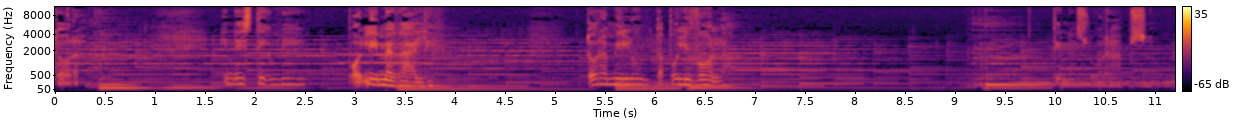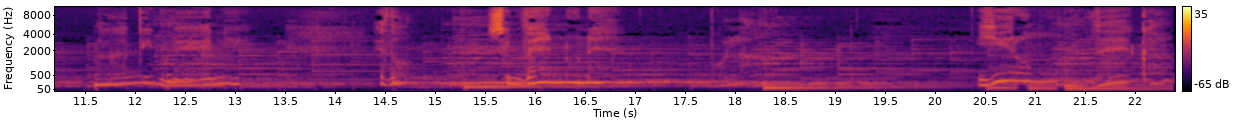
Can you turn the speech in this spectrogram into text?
Τώρα είναι η στιγμή πολύ μεγάλη. Τώρα μιλούν τα πολυβόλα αγαπημένη Εδώ συμβαίνουν πολλά. Γύρω μου δέκα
